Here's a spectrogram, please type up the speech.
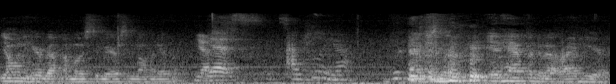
Y'all want to hear about my most embarrassing moment ever? Yes. Actually, yeah. it happened about right here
